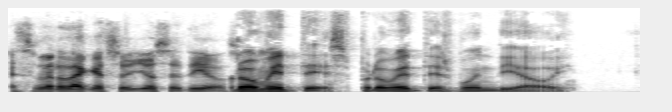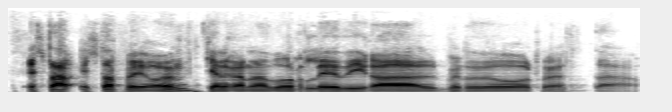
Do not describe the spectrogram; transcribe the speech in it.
Es verdad que soy yo ese tío. Prometes, prometes, buen día hoy. Está, está feo, ¿eh? Que el ganador le diga al perdedor. ¿eh? Está...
